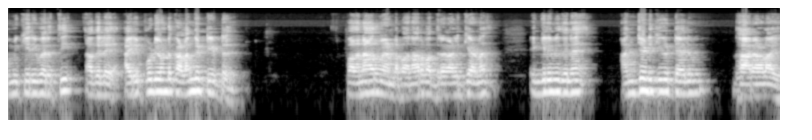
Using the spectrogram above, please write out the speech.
ഉമിക്കരി പരത്തി അതിൽ അരിപ്പൊടി കൊണ്ട് കളം കെട്ടിയിട്ട് പതിനാറ് വേണ്ട പതിനാറ് ഭദ്രകാളിക്കാണ്. എങ്കിലും ഇതിന് അഞ്ചടിക്ക് കിട്ടിയാലും ധാരാളമായി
